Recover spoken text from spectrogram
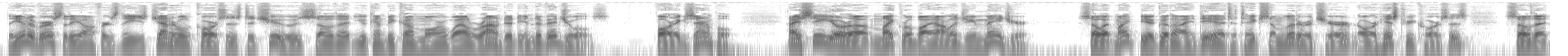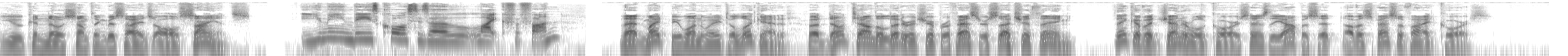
The university offers these general courses to choose so that you can become more well rounded individuals. For example, I see you're a microbiology major, so it might be a good idea to take some literature or history courses so that you can know something besides all science. You mean these courses are like for fun? That might be one way to look at it, but don't tell the literature professor such a thing. Think of a general course as the opposite of a specified course.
